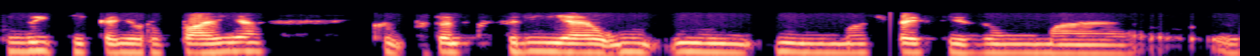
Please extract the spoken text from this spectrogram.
política europeia, que, portanto, que seria um, um, uma espécie de uma eh,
